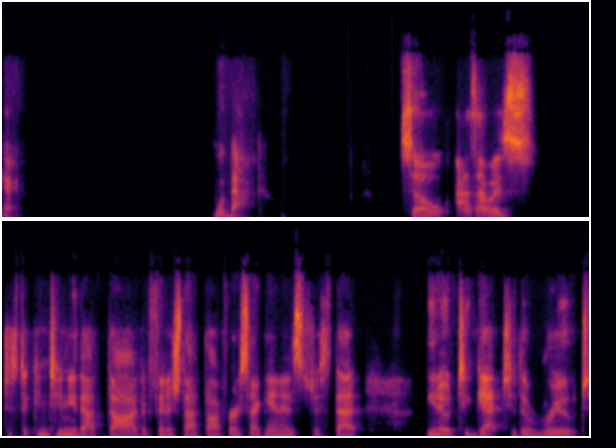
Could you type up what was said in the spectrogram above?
Okay. We're back. So, as I was just to continue that thought, to finish that thought for a second, is just that, you know, to get to the root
